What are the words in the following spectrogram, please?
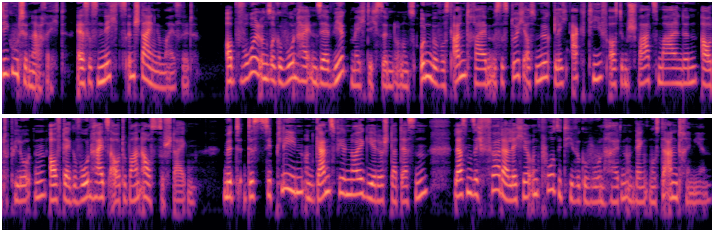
Die gute Nachricht. Es ist nichts in Stein gemeißelt. Obwohl unsere Gewohnheiten sehr wirkmächtig sind und uns unbewusst antreiben, ist es durchaus möglich, aktiv aus dem schwarzmalenden Autopiloten auf der Gewohnheitsautobahn auszusteigen. Mit Disziplin und ganz viel Neugierde stattdessen lassen sich förderliche und positive Gewohnheiten und Denkmuster antrainieren.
